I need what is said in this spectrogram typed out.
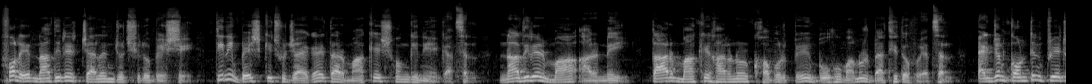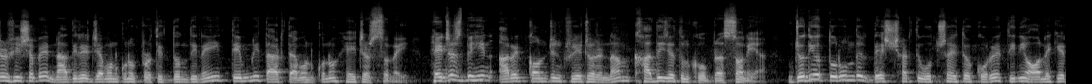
ফলে নাদিরের চ্যালেঞ্জও ছিল বেশি। তিনি বেশ কিছু জায়গায় তার মাকে সঙ্গে নিয়ে গেছেন। নাদিরের মা আর নেই। তার মাকে হারানোর খবর পেয়ে বহু মানুষ ব্যথিত হয়েছেন। একজন কন্টেন্ট ক্রিয়েটর হিসেবে নাদিরের যেমন কোনো প্রতিদ্বন্দ্বী নেই, তেমনি তার তেমন কোনো হেটার্সও নেই। হেটার্সবিহীন আরেক কন্টেন্ট ক্রিয়েটরের নাম খাদিজাতুল কোবরা, সোনিয়া। যদিও তরুণদের দেশ ছাড়তে উৎসাহিত করে তিনি অনেকের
